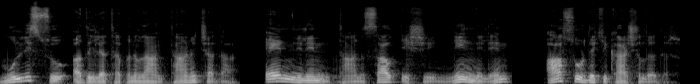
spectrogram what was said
Mullissu adıyla tapınılan tanrıça da Enlil'in tanrısal eşi Ninlil'in Asur'daki karşılığıdır.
